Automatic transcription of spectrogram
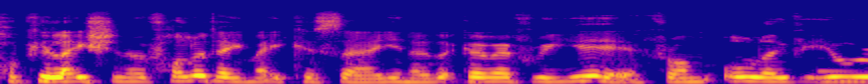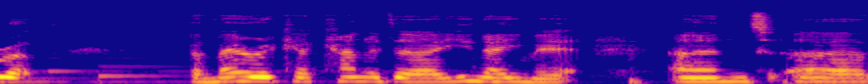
population of holidaymakers there, you know, that go every year from all over Europe, America, Canada, you name it. And uh,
